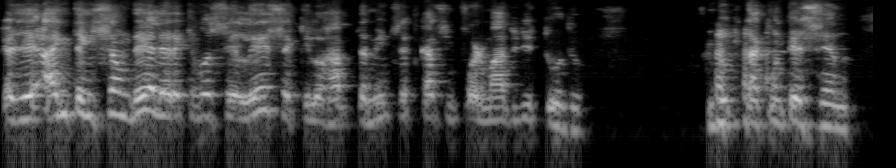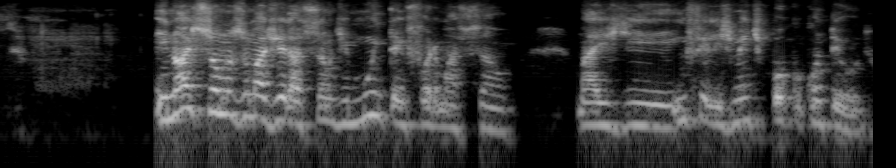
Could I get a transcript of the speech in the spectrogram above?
Quer dizer, a intenção dele era que você lesse aquilo rapidamente, você ficasse informado de tudo, do que está acontecendo. E nós somos uma geração de muita informação, mas de, infelizmente, pouco conteúdo.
